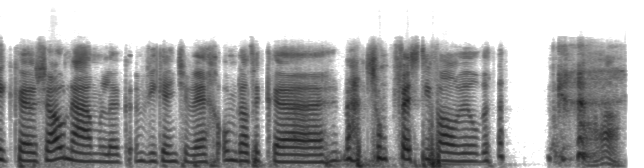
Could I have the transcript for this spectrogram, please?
ik eh, zou namelijk een weekendje weg, omdat ik eh, naar het Songfestival wilde.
